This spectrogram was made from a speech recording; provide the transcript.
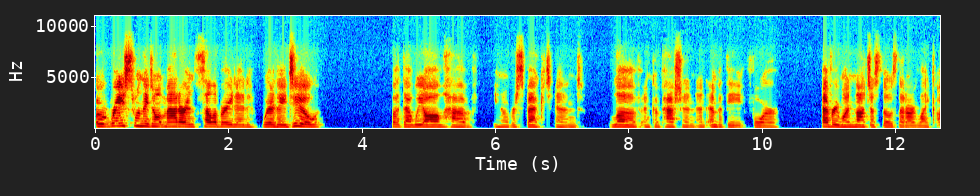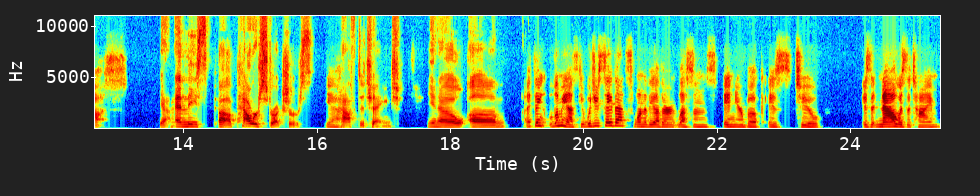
erased when they don't matter and celebrated where they do, but that we all have, you know, respect and love and compassion and empathy for everyone, not just those that are like us. Yeah. And these uh, power structures yeah. have to change, you know. Um, I think, let me ask you, would you say that's one of the other lessons in your book is to, is that now is the time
